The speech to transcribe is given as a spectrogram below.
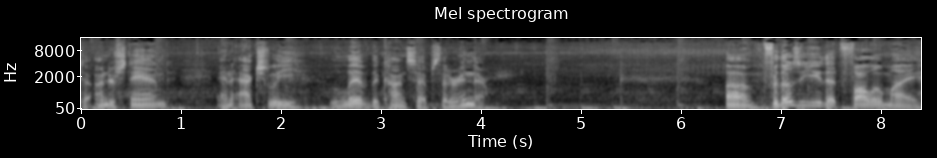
to understand, and actually live the concepts that are in there. Uh, for those of you that follow my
